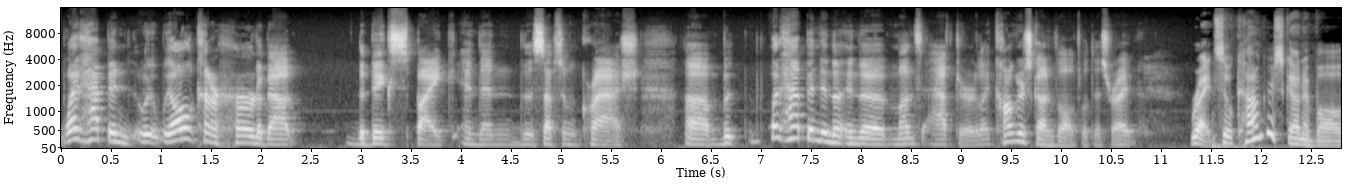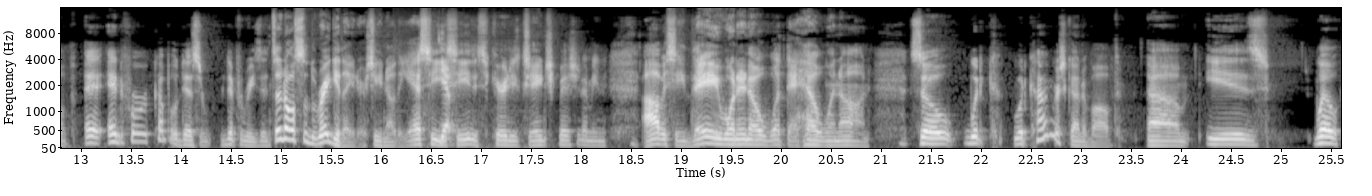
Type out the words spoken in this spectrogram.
what happened? We, we all kind of heard about the big spike and then the subsequent crash. Um, but what happened in the in the months after? Like Congress got involved with this, right? Right. So Congress got involved, and for a couple of different reasons, and also the regulators. You know, the SEC, yep. the Securities Exchange Commission. I mean, obviously they want to know what the hell went on. So what what Congress got involved um, is well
